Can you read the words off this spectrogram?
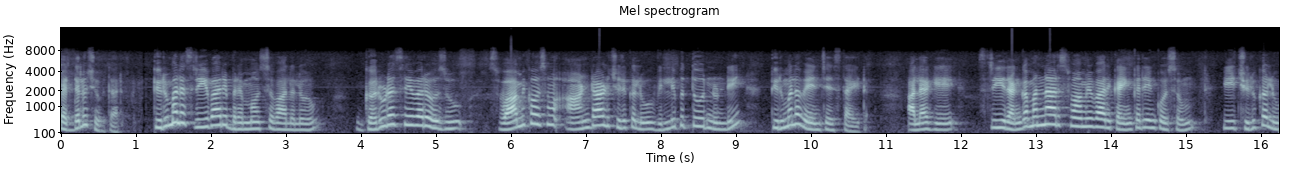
పెద్దలు చెబుతారు. తిరుమల శ్రీవారి బ్రహ్మోత్సవాలలో గరుడ సేవ రోజు స్వామి కోసం ఆండాళ్ళు చిలుకలు విల్లిపుత్తూరు నుండి తిరుమల వేయించేస్తాయిట అలాగే శ్రీ రంగమన్నార స్వామి వారి కైంకర్యం కోసం ఈ చిలుకలు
